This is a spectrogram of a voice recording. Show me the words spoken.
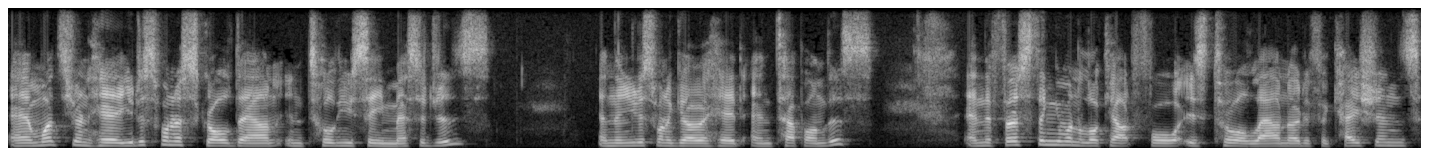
and once you're in here you just want to scroll down until you see messages and then you just want to go ahead and tap on this and the first thing you want to look out for is to allow notifications.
